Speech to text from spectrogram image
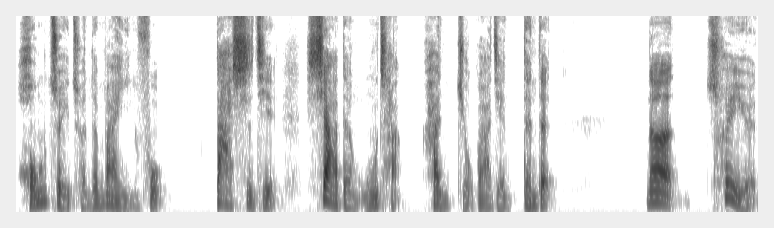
红嘴唇的卖淫妇、大世界、下等舞场和酒吧间等等。那翠远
